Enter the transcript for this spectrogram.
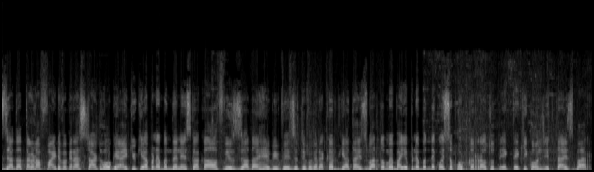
ज़्यादा तगड़ा फाइट वगैरह स्टार्ट हो गया है क्योंकि अपने बंदे ने इसका काफ़ी ज़्यादा हैवी बेइज्जती वगैरह कर दिया था इस बार तो मैं भाई अपने बंदे को ही सपोर्ट कर रहा हूँ तो देखते कि कौन जीतता इस बार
